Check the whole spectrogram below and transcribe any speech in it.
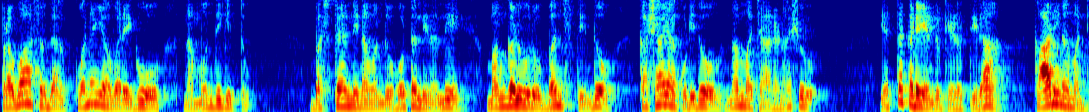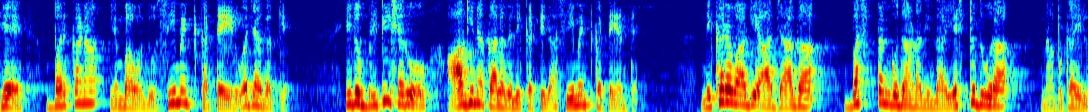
ಪ್ರವಾಸದ ಕೊನೆಯವರೆಗೂ ನಮ್ಮೊಂದಿಗಿತ್ತು. ಬಸ್ ಸ್ಟ್ಯಾಂಡಿನ ಒಂದು ಹೋಟೆಲ್ಲಿನಲ್ಲಿ ಮಂಗಳೂರು ಬನ್ಸ್ ತಿಂದು ಕಷಾಯ ಕುಡಿದು ನಮ್ಮ ಚಾರಣ ಶುರು. ಎತ್ತ ಕಡೆ ಎಂದು ಕೇಳುತ್ತೀರಾ? ಕಾಡಿನ ಮಧ್ಯೆ ಬರ್ಕಣ ಎಂಬ ಒಂದು ಸಿಮೆಂಟ್ ಕಟ್ಟೆ ಇರುವ ಜಾಗಕ್ಕೆ. ಇದು ಬ್ರಿಟಿಷರು ಆಗಿನ ಕಾಲದಲ್ಲಿ ಕಟ್ಟಿದ ಸಿಮೆಂಟ್ ಕಟ್ಟೆಯಂತೆ. ನಿಖರವಾಗಿ ಆ ಜಾಗ ಬಸ್ ತಂಗುದಾಣದಿಂದ ಎಷ್ಟು ದೂರ ಜ್ಞಾಪಕ ಇಲ್ಲ.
